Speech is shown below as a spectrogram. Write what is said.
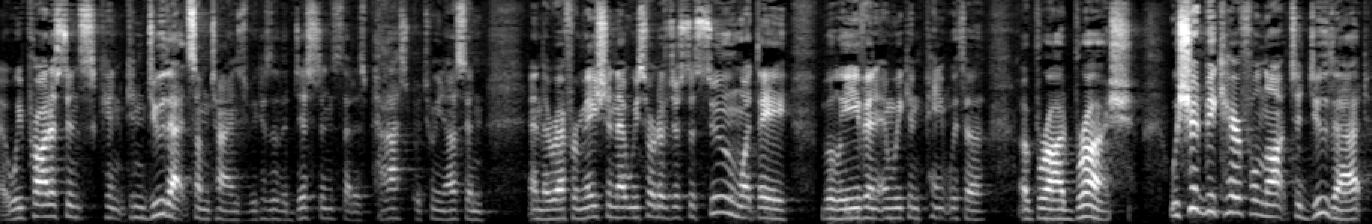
Uh, we Protestants can, can do that sometimes because of the distance that has passed between us and, and the Reformation, that we sort of just assume what they believe and, and we can paint with a, a broad brush. We should be careful not to do that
